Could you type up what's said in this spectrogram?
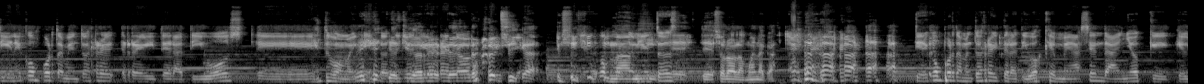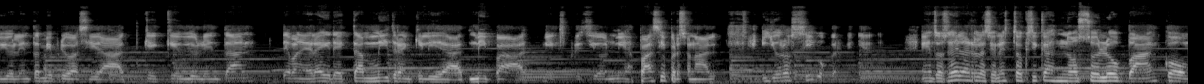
tiene comportamientos re- reiterativos. Eh, tu mamá Yo yo, soy tóxica. Tiene Mami, comportamientos, este, eso lo hablamos en la casa. tiene comportamientos reiterativos que me hacen daño, que, que violentan mi privacidad, que, que violentan de manera directa mi tranquilidad, mi paz, mi expresión, mi espacio personal, y yo lo sigo permitiendo. Entonces las relaciones tóxicas no solo van con,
